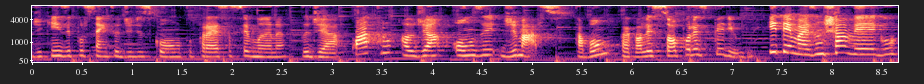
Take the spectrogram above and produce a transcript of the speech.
de 15% de desconto para essa semana, do dia 4 ao dia 11 de março tá bom? Vai valer só por esse período. E tem mais um chamego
